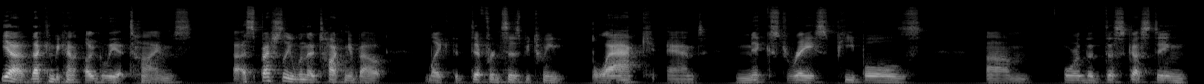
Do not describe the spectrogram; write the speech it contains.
yeah, that can be kind of ugly at times, uh, especially when they're talking about like the differences between black and mixed race peoples, um, or the disgusting,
